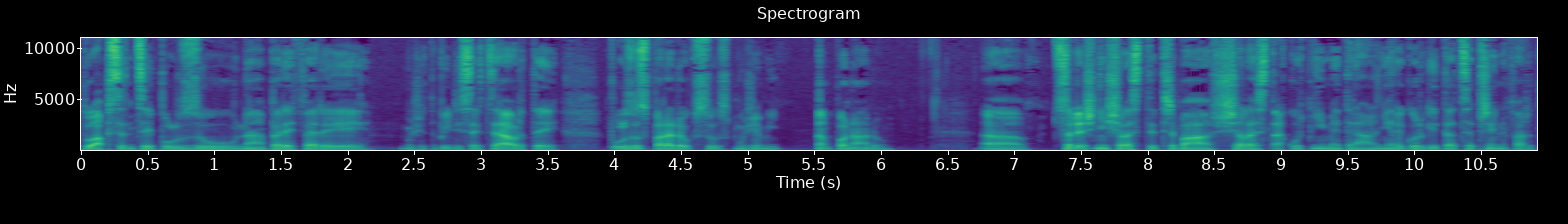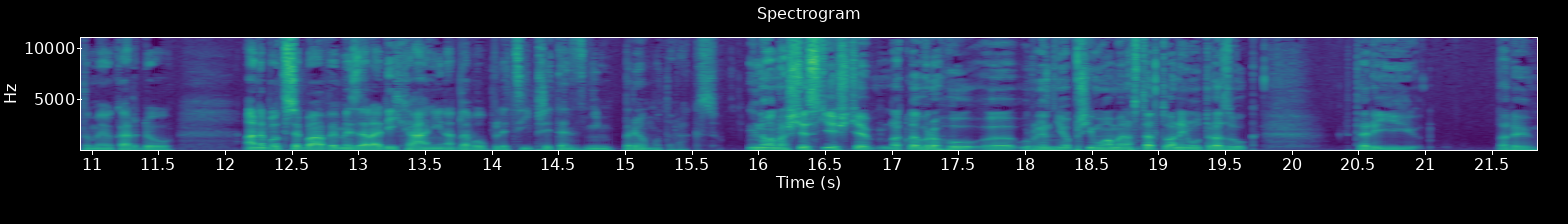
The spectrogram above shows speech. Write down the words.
tu absenci pulzu na periferii, může to být disekce aorty, pulzus paradoxus, může mít tamponádu. Uh, srdeční šelesty, třeba šelest akutní mitrální regurgitace při infarktu myokardu, anebo třeba vymizelé dýchání nad levou plicí při tenzním pneumotoraxu. No naštěstí ještě takhle v rohu uh, urgentního příjmu máme nastartovaný ultrazvuk, který tady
